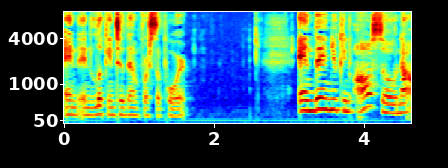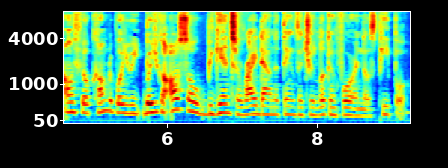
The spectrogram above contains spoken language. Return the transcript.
and, and looking to them for support. And then you can also not only feel comfortable, you but you can also begin to write down the things that you're looking for in those people.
